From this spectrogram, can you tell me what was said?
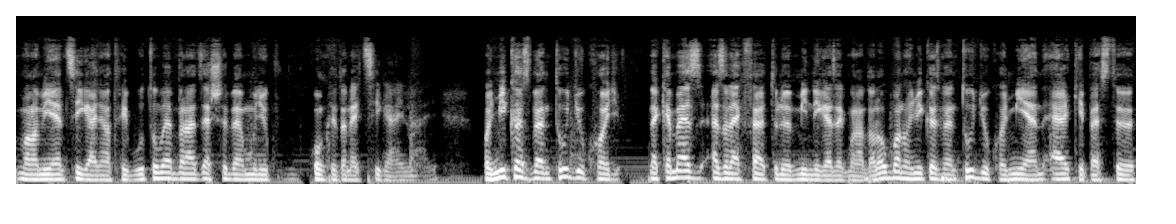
valamilyen cigány attribútum, ebben az esetben mondjuk konkrétan egy cigánylány. Hogy miközben tudjuk, hogy nekem ez, ez a legfeltűnőbb mindig ezekben a dologban, hogy miközben tudjuk, hogy milyen elképesztő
